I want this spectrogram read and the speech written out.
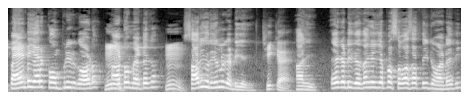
65000 ਕੰਪਨੀ ਰਿਕਾਰਡ ਆਟੋਮੈਟਿਕ ਹੂੰ। ਸਾਰੀ origignal ਗੱਡੀ ਹੈ ਜੀ। ਠੀਕ ਹੈ। ਹਾਂਜੀ। ਇਹ ਗੱਡੀ ਦੇ ਦਾਂਗੇ ਜੀ ਆਪਾਂ ਸਵਾ ਸੱਤ ਦੀ ਡਿਮਾਂਡ ਹੈ ਇਹਦੀ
